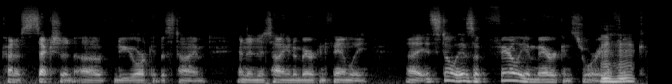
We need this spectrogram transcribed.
kind of section of New York at this time and an Italian American family, uh, it still is a fairly American story. Mhm. I think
